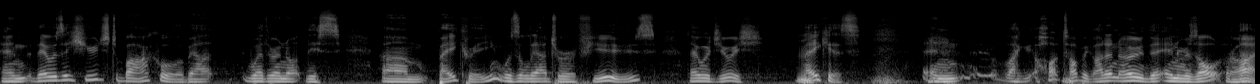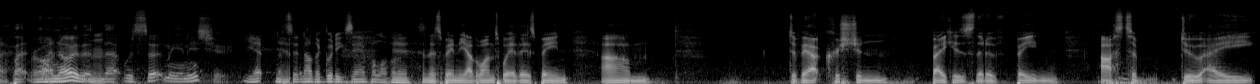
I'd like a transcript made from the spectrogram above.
and there was a huge debacle about whether or not this um, bakery was allowed to refuse. They were Jewish Mm. bakers, and like hot topic. I don't know the end result of Right, that, but I know that Mm. that was certainly an issue. Yep. That's Yeah. another good example of it. Yeah, and there's been the other ones where there's been um, devout Christian bakers that have been asked to do a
